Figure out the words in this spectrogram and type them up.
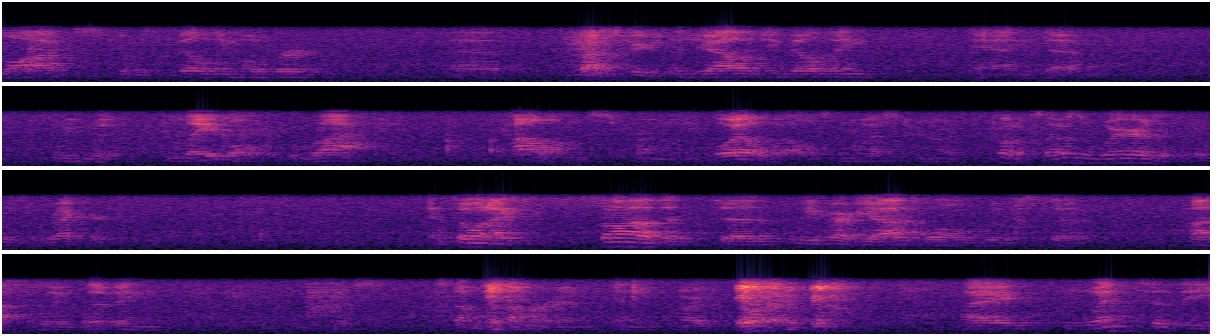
logs. There was a building over uh, from the geology building, and uh, we would label rock columns from the oil wells in western North Dakota. So I was aware that there was a record and so when I saw that uh, Lee Harvey Oswald was uh, possibly living this, some summer in, in North Dakota, I went to the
